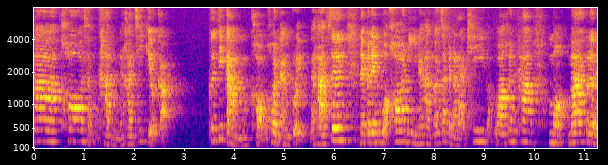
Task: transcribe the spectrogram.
5 ข้อสำคัญนะคะที่เกี่ยวกับ พฤติกรรมของคนอังกฤษนะคะ ซึ่งในประเด็นหัวข้อนี้นะคะก็จะเป็นอะไรที่แบบว่าค่อนข้างเหมาะมากเลย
